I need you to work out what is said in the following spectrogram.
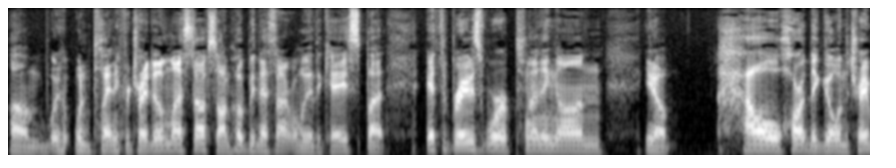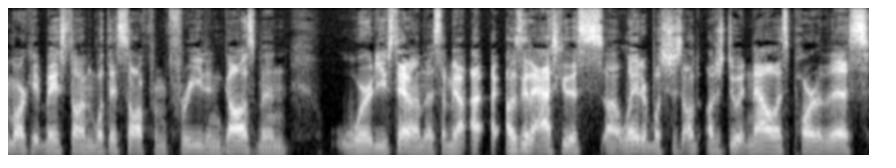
um, when, planning for trade deadline stuff. So I'm hoping that's not really the case. But if the Braves were planning on, you know, how hard they go in the trade market based on what they saw from Fried and Gausman. where do you stand on this? I mean, I, I was going to ask you this uh, later, but just I'll, I'll, just do it now as part of this.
